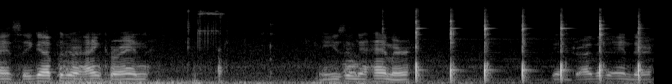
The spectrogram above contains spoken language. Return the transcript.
Alright, so you gotta put your anchor in and using the hammer. You're gonna drive it in there.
